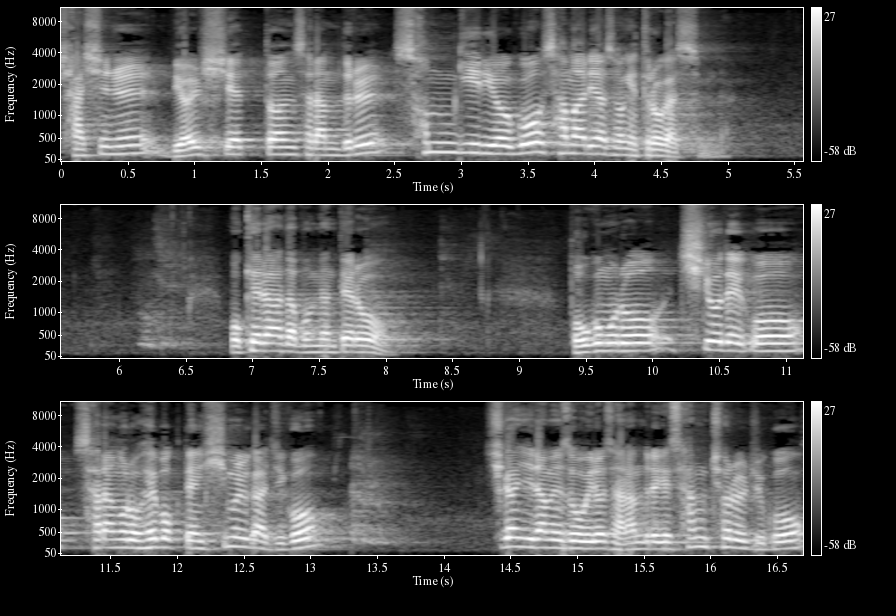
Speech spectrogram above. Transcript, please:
자신을 멸시했던 사람들을 섬기려고 사마리아 성에 들어갔습니다. 목회를 하다 보면 때로 복음으로 치료되고 사랑으로 회복된 힘을 가지고 시간이 지나면서 오히려 사람들에게 상처를 주고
